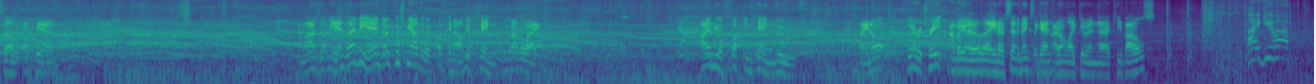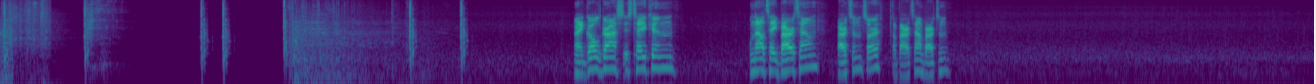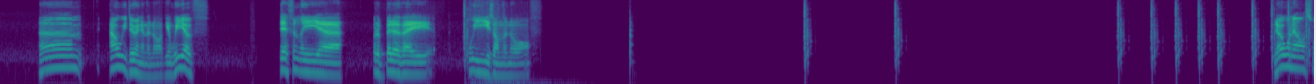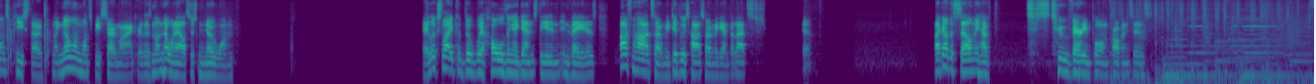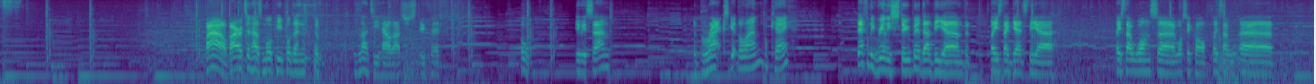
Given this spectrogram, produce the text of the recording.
Ourselves up here. Lads, let me in. Let me in. Don't push me out of the way. Fucking hell, I'm your king. Move out of the way. I am your fucking king. Move. Uh, you know what? We're going to retreat, and we're going to, uh, you know, send him in, because, again, I don't like doing uh, key battles. I give up. Alright, Goldgrass is taken. We'll now take Barrowtown. Barton, sorry. Not Barrowtown, Barton. Um, how are we doing in the north? Yeah, we have definitely uh, put a bit of a squeeze on the north. No one else wants peace, though. Like, no one wants peace, sorry, more accurate. There's not no one else, just no one. Okay, looks like the, we're holding against the in invaders. Apart from Hearts Home, we did lose Hearts Home again, but that's. Yeah. Like how the Selmy have two very important provinces. Wow, Barrowton has more people than the Bloody hell, that's stupid. Oh, Steely Sand. The Bracks get the land, okay. Definitely really stupid that the um, the place that gets the uh, place that wants uh, what's it called? Place that uh,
